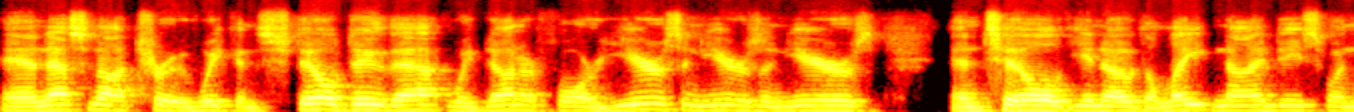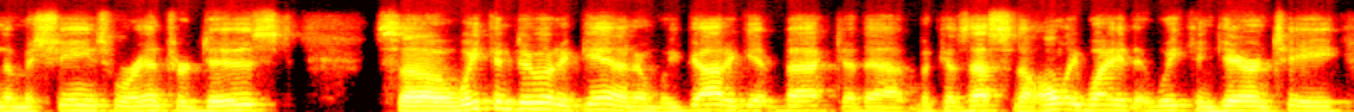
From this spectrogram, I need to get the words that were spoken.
And that's not true. We can still do that. We've done it for years and years and years until you know the late 90s when the machines were introduced. So we can do it again, and we've got to get back to that because that's the only way that we can guarantee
